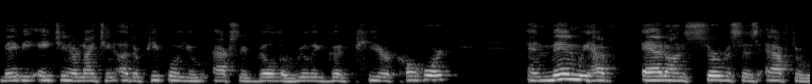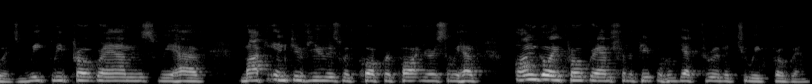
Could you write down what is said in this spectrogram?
maybe 18 or 19 other people, you actually build a really good peer cohort. And then we have add-on services afterwards, weekly programs, we have mock interviews with corporate partners. So we have ongoing programs for the people who get through the two-week program.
